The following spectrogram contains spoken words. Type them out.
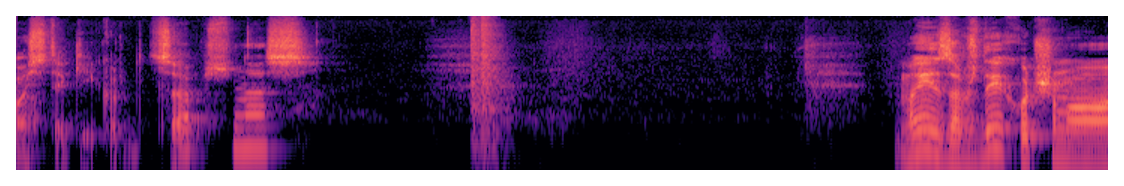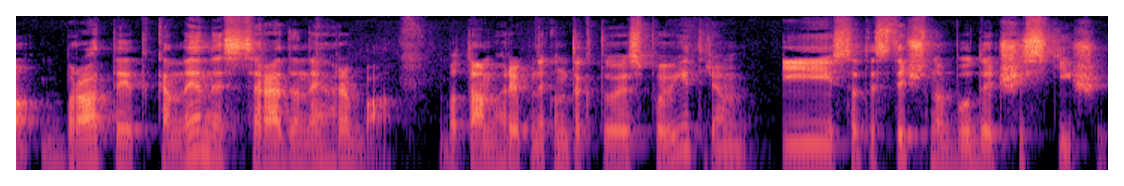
Ось такий кордицепс у нас. Ми завжди хочемо брати тканини з середини гриба, бо там гриб не контактує з повітрям і статистично буде чистіший.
